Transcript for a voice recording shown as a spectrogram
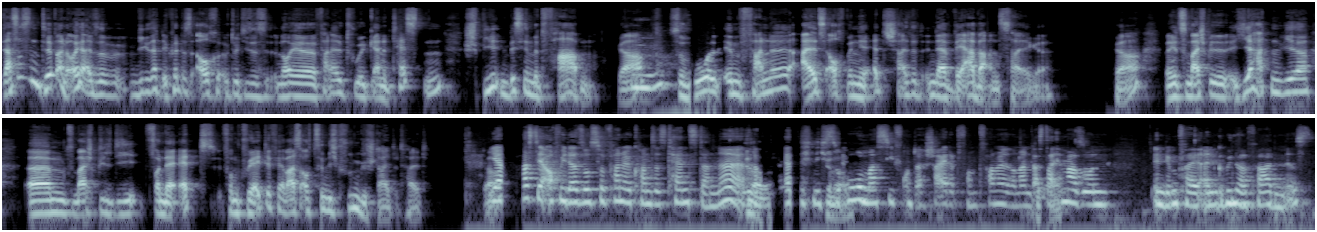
das ist ein Tipp an euch. Also, wie gesagt, ihr könnt es auch durch dieses neue Funnel-Tool gerne testen. Spielt ein bisschen mit Farben. Ja, mhm. sowohl im Funnel als auch wenn ihr Ads schaltet in der Werbeanzeige. Ja, wenn ihr zum Beispiel, hier hatten wir ähm, zum Beispiel die von der Ad, vom Creative her war es auch ziemlich grün gestaltet halt. Ja, ja passt ja auch wieder so zur Funnel-Konsistenz dann, ne? Also, genau. er sich nicht genau. so massiv unterscheidet vom Funnel, sondern dass genau. da immer so ein, in dem Fall ein grüner Faden ist.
